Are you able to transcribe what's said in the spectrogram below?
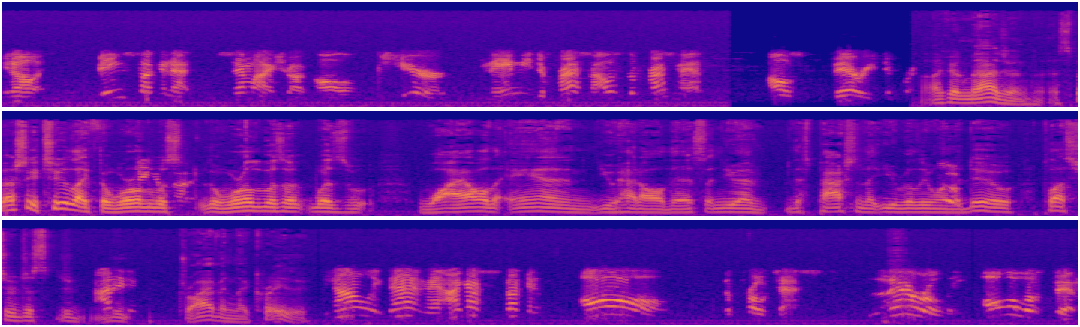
You know, being stuck in that semi truck all year made me depressed. I was depressed, man. I was very depressed. I can imagine, especially too like the world was the world was a, was wild, and you had all this, and you have this passion that you really want to do. Plus, you're just you're, you're driving like crazy. Not only that, man, I got stuck in all the protests. Literally, all of them.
